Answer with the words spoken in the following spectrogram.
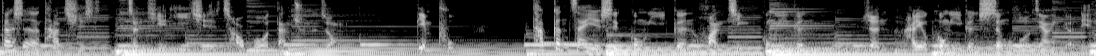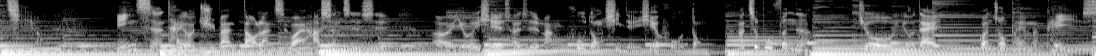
但是呢，它其实整体的意义其实超过单纯的这种店铺。它更在意是工艺跟环境、工艺跟人，还有公益跟生活这样一个连接哦。也因此呢，它有举办导览之外，它甚至是呃有一些算是蛮互动性的一些活动。那这部分呢，就有待观众朋友们可以实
